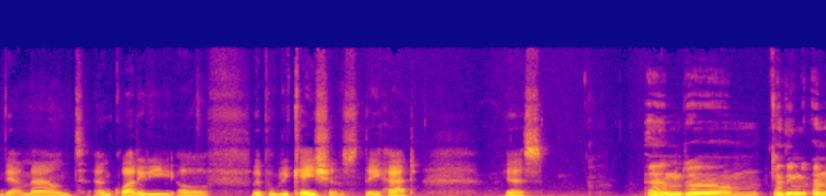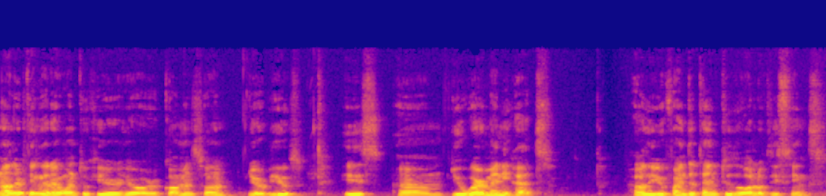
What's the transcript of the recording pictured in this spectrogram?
the amount and quality of the publications they had. Yes. And um, I think another thing that I want to hear your comments on, your views, is um, you wear many hats. How do you find the time to do all of these things?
